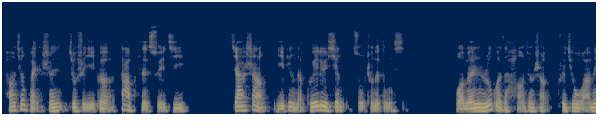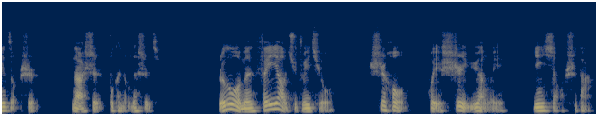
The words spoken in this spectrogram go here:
行情本身就是一个大部分随机加上一定的规律性组成的东西。我们如果在行情上追求完美走势，那是不可能的事情。如果我们非要去追求，事后会事与愿违，因小失大，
